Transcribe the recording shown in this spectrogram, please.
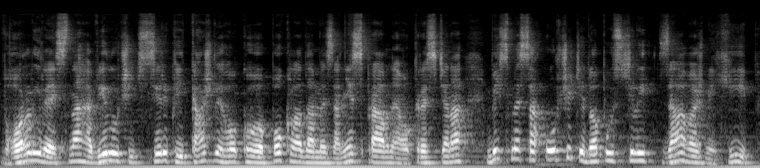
V horlivej snahe vylúčiť z cirkvi každého, koho pokladáme za nesprávneho kresťana, by sme sa určite dopustili závažných chýb.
